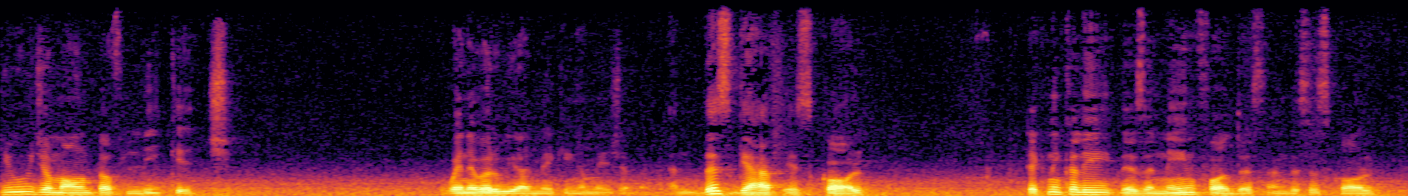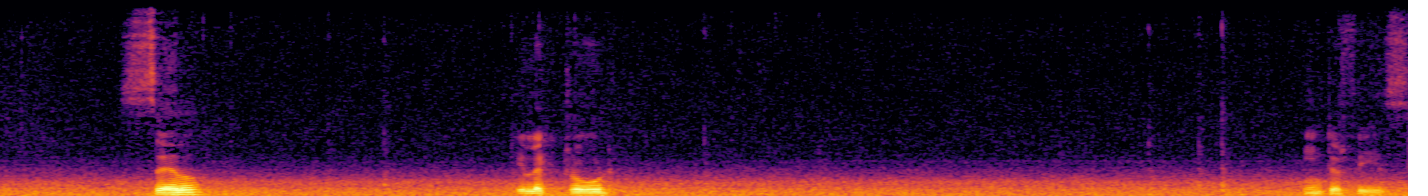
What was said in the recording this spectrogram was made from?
huge amount of leakage whenever we are making a measurement. And this gap is called technically there is a name for this and this is called cell electrode interface.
